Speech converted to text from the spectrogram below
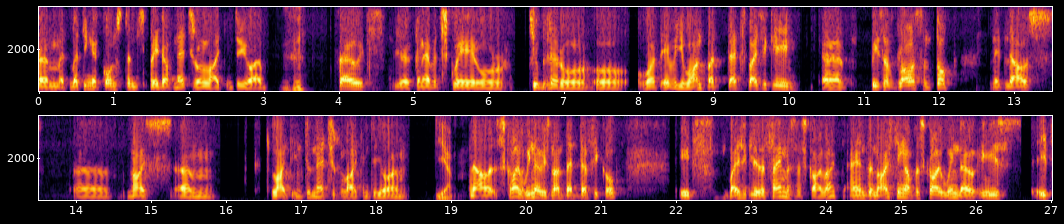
um, admitting a constant spread of natural light into your home. Mm-hmm. So it's you can have it square or tubular or or whatever you want, but that's basically a piece of glass on top, and it allows uh, nice um, light into natural light into your home. Yeah. Now, sky window is not that difficult. It's basically the same as a skylight, and the nice thing of a sky window is it's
